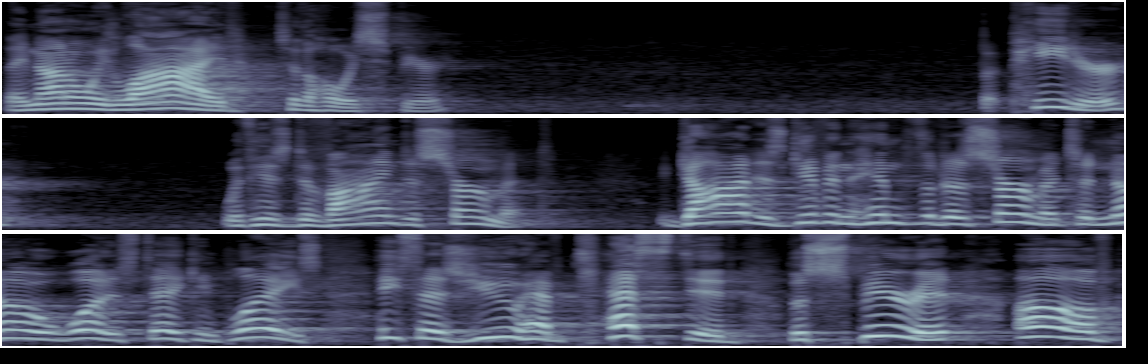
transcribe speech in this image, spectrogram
They've not only lied to the Holy Spirit, but Peter, with his divine discernment, God has given him the discernment to know what is taking place. He says, You have tested the Spirit of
